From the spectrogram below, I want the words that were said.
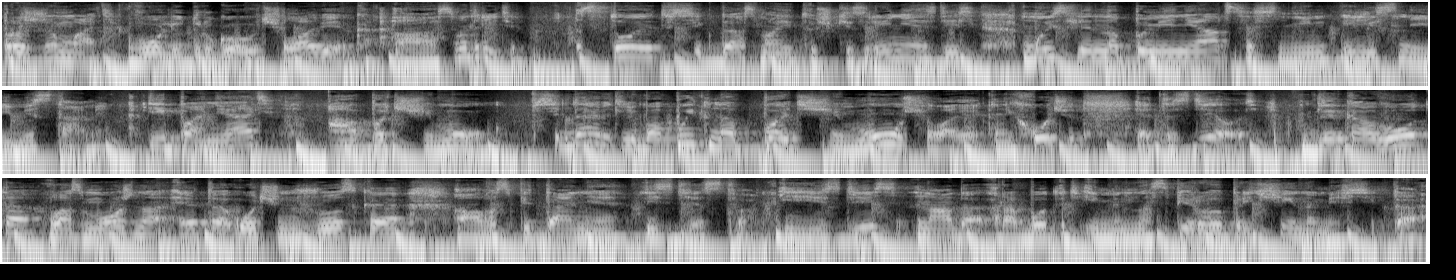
прожимать волю другого человека? А, смотрите, стоит всегда, с моей точки зрения, здесь мысленно поменяться с ним или с ней местами и понять, а почему. Всегда ведь любопытно, почему человек не хочет это сделать. Для кого-то, возможно, это очень жесткое а, воспитание из детства. И здесь надо работать именно с первопричинами всегда.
